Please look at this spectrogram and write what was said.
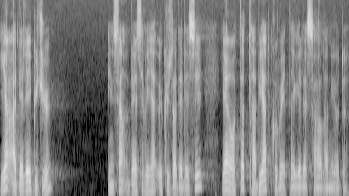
ya adele gücü, insan adelesi veya öküz adelesi yahut da tabiat kuvvetleriyle sağlanıyordu.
